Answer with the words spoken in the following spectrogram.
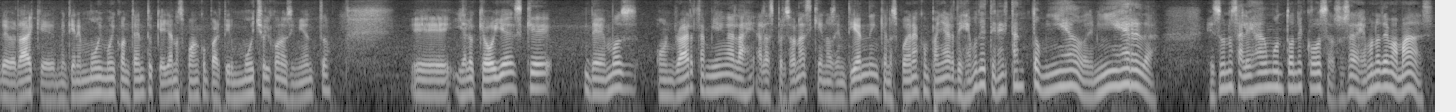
de verdad que me tiene muy muy contento que ellas nos puedan compartir mucho el conocimiento. Eh, y a lo que hoy es que debemos honrar también a, a, las personas que nos entienden, que nos pueden acompañar. Dejemos de tener tanto miedo, de mierda. Eso nos aleja de un montón de cosas. O sea, dejémonos de mamadas.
